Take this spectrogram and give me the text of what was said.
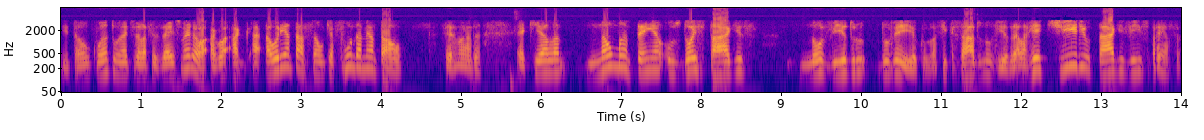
Então, quanto antes ela fizer isso, melhor. Agora, a, a orientação que é fundamental, Fernanda, é que ela não mantenha os dois tags no vidro do veículo, fixado no vidro. Ela retire o tag via expressa.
